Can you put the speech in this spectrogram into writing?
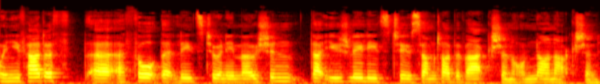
when you've had a, th- a thought that leads to an emotion, that usually leads to some type of action or non action.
